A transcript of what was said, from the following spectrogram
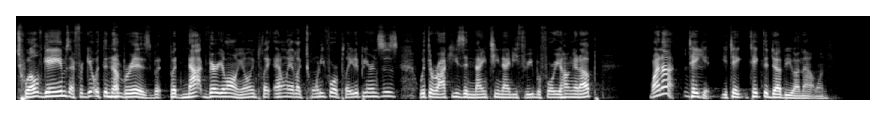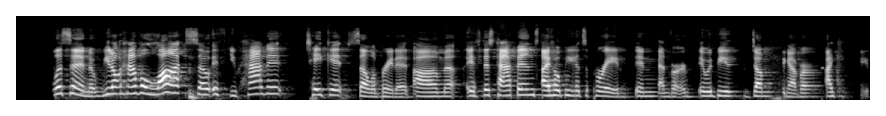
12 games. I forget what the number is, but but not very long. He only played only had like 24 plate appearances with the Rockies in 1993 before he hung it up. Why not? Mm-hmm. Take it. You take take the W on that one. Listen, we don't have a lot, so if you have it, take it, celebrate it. Um, if this happens, I hope he gets a parade in Denver. It would be the dumbest thing ever. I can't wait.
